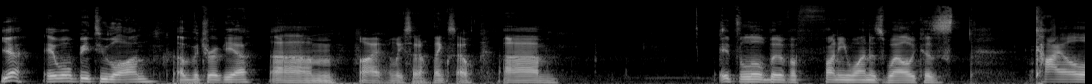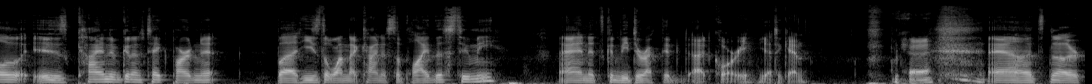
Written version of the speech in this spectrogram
Yeah, it won't be too long of a trivia. Um, I, at least I don't think so. Um, it's a little bit of a funny one as well because Kyle is kind of going to take part in it, but he's the one that kind of supplied this to me, and it's going to be directed at Corey yet again. okay And it's another,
